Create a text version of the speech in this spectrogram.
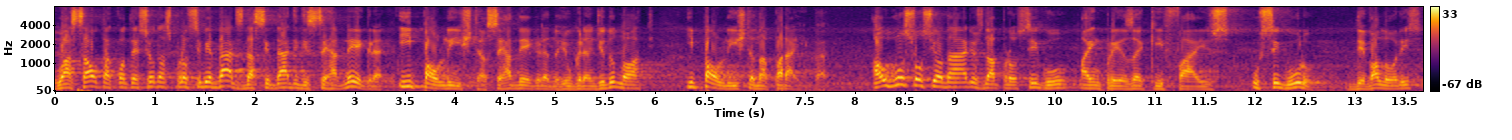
o assalto aconteceu nas proximidades da cidade de Serra Negra e Paulista, Serra Negra no Rio Grande do Norte e Paulista na Paraíba. Alguns funcionários da Prosegur, a empresa que faz o seguro de valores,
